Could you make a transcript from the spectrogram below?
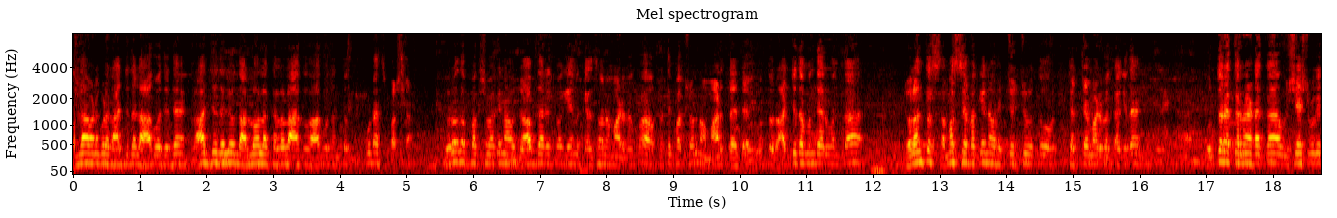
ಬದಲಾವಣೆಗಳು ರಾಜ್ಯದಲ್ಲಿ ಆಗೋದಿದೆ. ರಾಜ್ಯದಲ್ಲಿ ಒಂದು ಅಲ್ಲೋಲ ಕಲ್ಲೋಲ ಆಗು ಆಗುವುದಂತದ್ದು ಕೂಡ ಸ್ಪಷ್ಟ. ವಿರೋಧ ಪಕ್ಷವಾಗಿ ನಾವು ಜವಾಬ್ದಾರಿಯುತವಾಗಿ ಏನು ಕೆಲಸವನ್ನು ಮಾಡಬೇಕು, ಆ ಪ್ರತಿಪಕ್ಷವನ್ನು ನಾವು ಮಾಡ್ತಾ ಇದ್ದೇವೆ. ಇವತ್ತು ರಾಜ್ಯದ ಮುಂದೆ ಇರುವಂತಹ ಜ್ವಲಂತ ಸಮಸ್ಯೆ ಬಗ್ಗೆ ನಾವು ಹೆಚ್ಚೆಚ್ಚು ಹೆಚ್ಚು ಇವತ್ತು ಚರ್ಚೆ ಮಾಡಬೇಕಾಗಿದೆ. ಉತ್ತರ ಕರ್ನಾಟಕ, ವಿಶೇಷವಾಗಿ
